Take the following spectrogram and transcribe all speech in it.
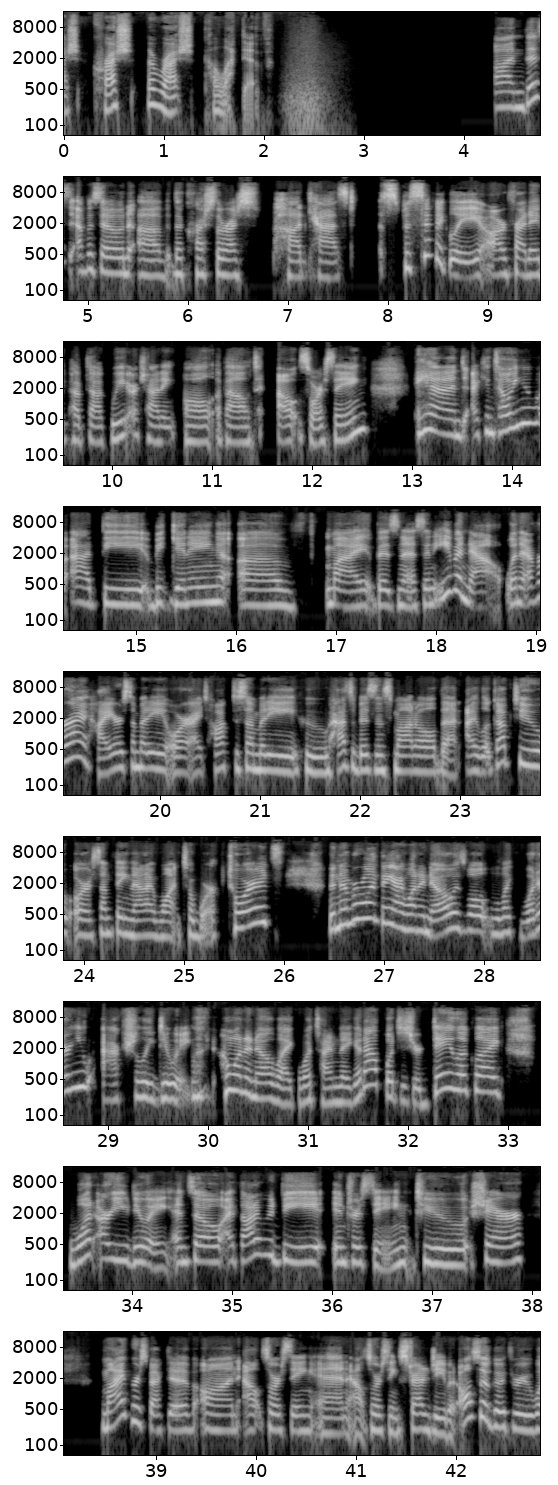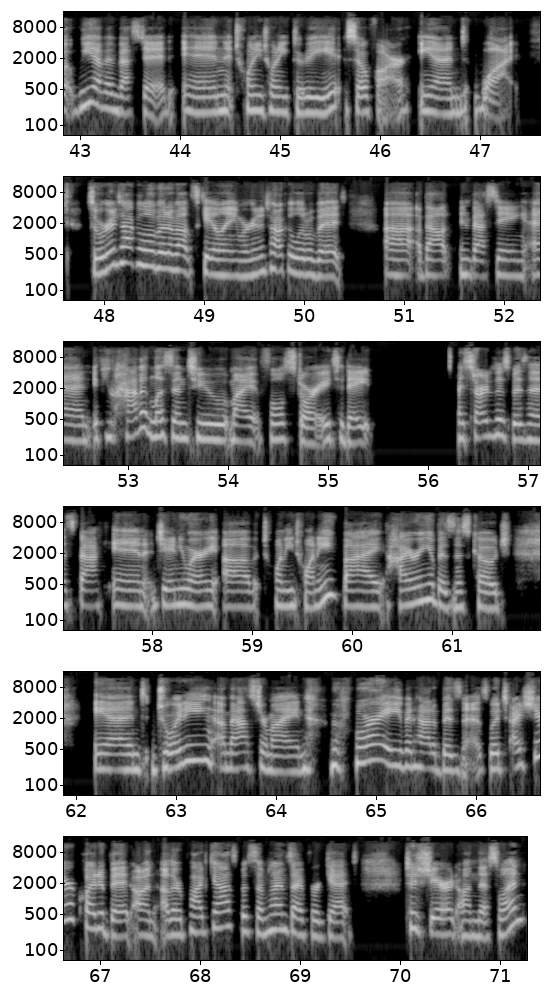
slash crush the rush collective. On this episode of the Crush the Rush podcast, specifically our Friday pep talk, we are chatting all about outsourcing. And I can tell you at the beginning of my business. And even now, whenever I hire somebody or I talk to somebody who has a business model that I look up to or something that I want to work towards, the number one thing I want to know is, well, like, what are you actually doing? I want to know, like, what time they get up? What does your day look like? What are you doing? And so I thought it would be interesting to share my perspective on outsourcing and outsourcing strategy, but also go through what we have invested in 2023 so far and why. So, we're going to talk a little bit about scaling. We're going to talk a little bit uh, about investing. And if you haven't listened to my full story to date, I started this business back in January of 2020 by hiring a business coach and joining a mastermind before I even had a business, which I share quite a bit on other podcasts, but sometimes I forget to share it on this one.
